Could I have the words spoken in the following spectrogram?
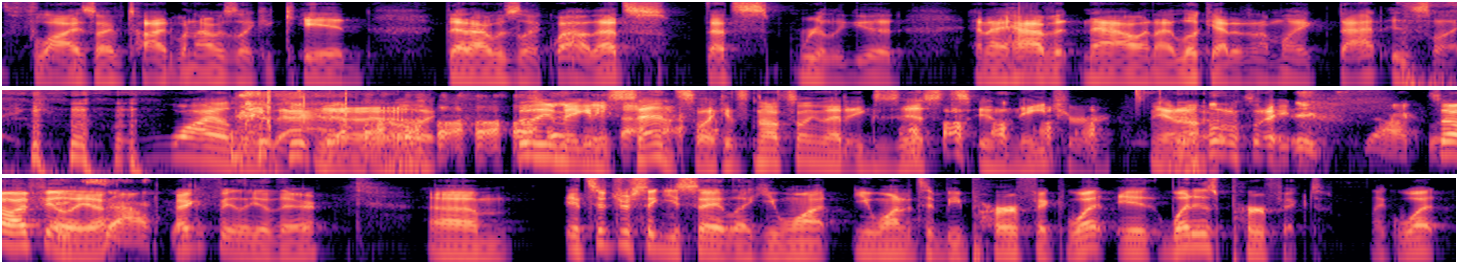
flies I've tied when I was like a kid that I was like, wow, that's that's really good. And I have it now, and I look at it, and I'm like, that is like wildly bad. Yeah. You know? Like, doesn't even make any sense. Like it's not something that exists in nature. You know. Yeah. Like- Exactly. so I feel you. Exactly. I can feel you there. Um, it's interesting you say like you want you want it to be perfect. What is what is perfect? Like what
